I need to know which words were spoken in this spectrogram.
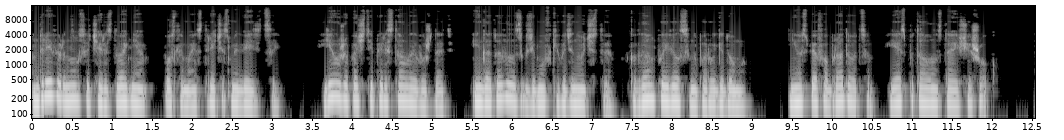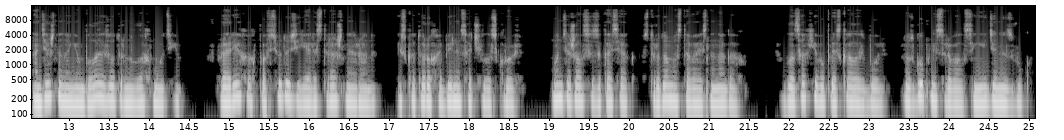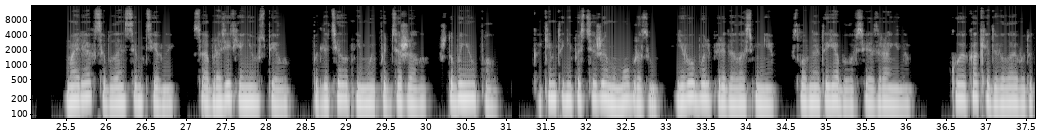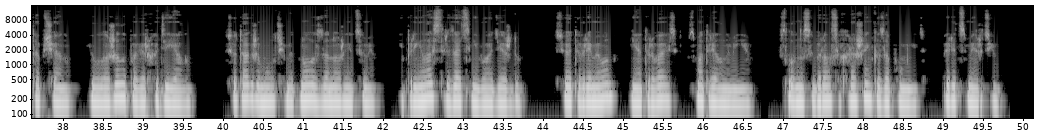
Андрей вернулся через два дня после моей встречи с медведицей. Я уже почти перестала его ждать и готовилась к зимовке в одиночестве, когда он появился на пороге дома. Не успев обрадоваться, я испытала настоящий шок. Одежда на нем была изодрана в лохмотье. В прорехах повсюду зияли страшные раны, из которых обильно сочилась кровь. Он держался за косяк, с трудом оставаясь на ногах. В глазах его плескалась боль, но с губ не срывался ни единый звук. Моя реакция была инстинктивной. Сообразить я не успела. Подлетела к нему и поддержала, чтобы не упал. Каким-то непостижимым образом его боль передалась мне, словно это я была вся изранена. Кое-как я довела его до топчану и уложила поверх одеяла. Все так же молча метнулась за ножницами и принялась срезать с него одежду. Все это время он, не отрываясь, смотрел на меня, словно собирался хорошенько запомнить перед смертью.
